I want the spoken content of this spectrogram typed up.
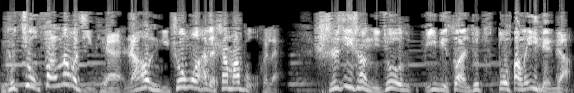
你说就放那么几天，然后你周末还得上班补回来，实际上你就比比算，就多放了一天假，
